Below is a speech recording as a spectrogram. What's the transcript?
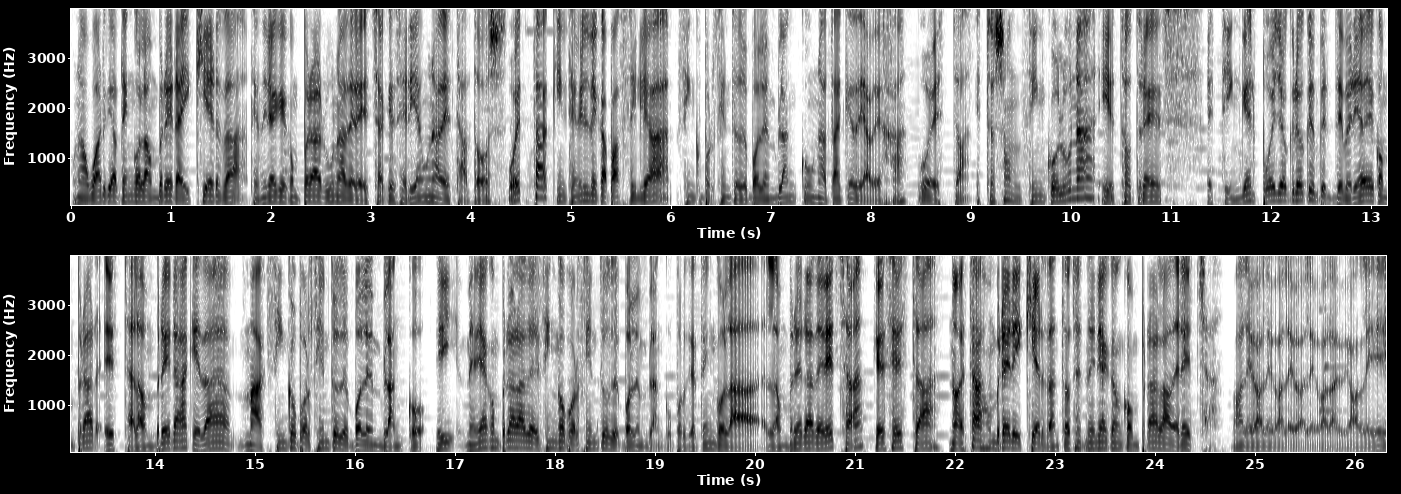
Una guardia tengo la hombrera izquierda, tendría que comprar una derecha, que sería una de estas dos. O esta, 15.000 de capacidad, 5% de polen blanco, un ataque de abeja. O esta. Estos son 5 lunas y estos 3 Stinger. Pues yo creo que debería de comprar esta, la hombrera, que da más 5% de polen blanco. Y me voy a comprar la del 5% de polen blanco, porque tengo la, la hombrera derecha, que es esta. No, esta es hombrera izquierda, entonces tendría que comprar la derecha. Vale, vale, vale, vale, vale, vale.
